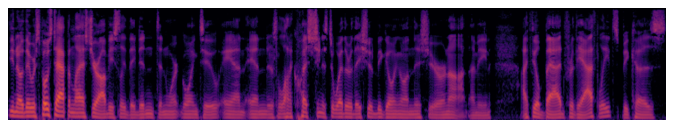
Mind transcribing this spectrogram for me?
you know they were supposed to happen last year. Obviously, they didn't and weren't going to, and and there's a lot of question as to whether they should be going on this year or not. I mean, I feel bad for the athletes because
